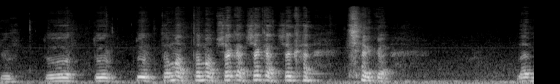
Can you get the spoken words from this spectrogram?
dur, dur, dur, dur. Tamam, tamam. Şaka, şaka, şaka, şaka. Lan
